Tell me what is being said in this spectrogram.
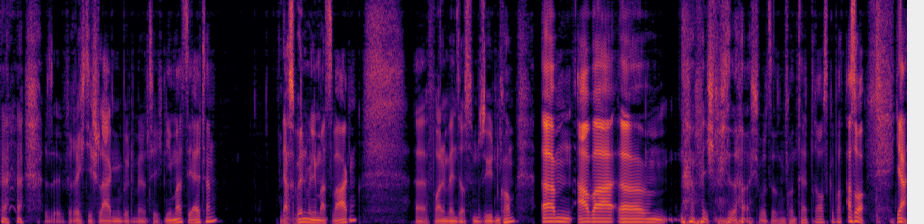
also richtig schlagen würden wir natürlich niemals, die Eltern. Das würden wir niemals wagen. Äh, vor allem, wenn sie aus dem Süden kommen. Ähm, aber ähm, ich, ich wurde aus dem Konzept rausgebracht. Achso, ja,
